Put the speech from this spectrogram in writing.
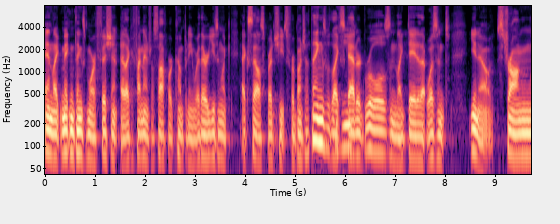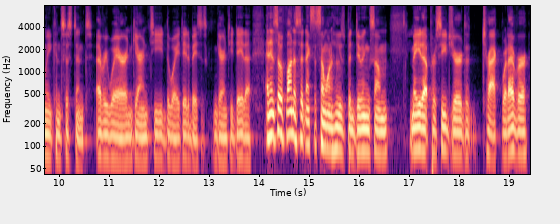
and like making things more efficient at like a financial software company where they were using like Excel spreadsheets for a bunch of things with like scattered rules and like data that wasn't, you know, strongly consistent everywhere and guaranteed the way databases can guarantee data. And it's so fun to sit next to someone who's been doing some made up procedure to track whatever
